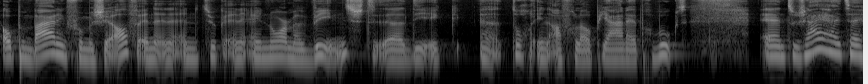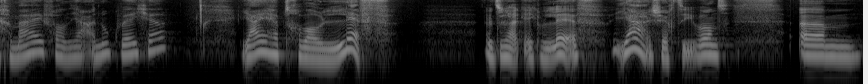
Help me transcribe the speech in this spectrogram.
openbaring voor mezelf. En, en, en, natuurlijk een enorme winst die ik uh, toch in de afgelopen jaren heb geboekt. En toen zei hij tegen mij van, ja Anouk, weet je, jij hebt gewoon lef. En toen zei ik, ik lef? Ja, zegt hij, want um,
